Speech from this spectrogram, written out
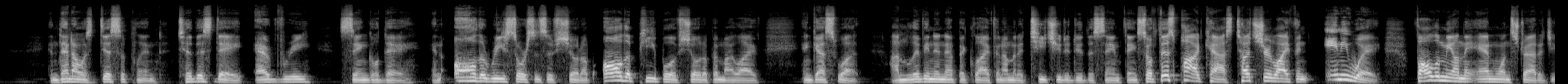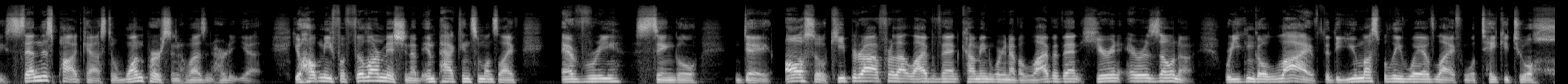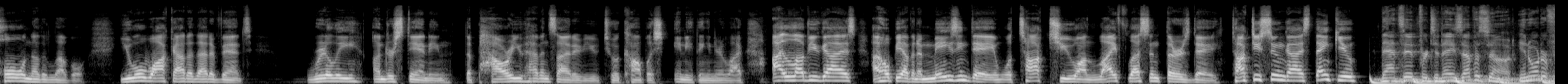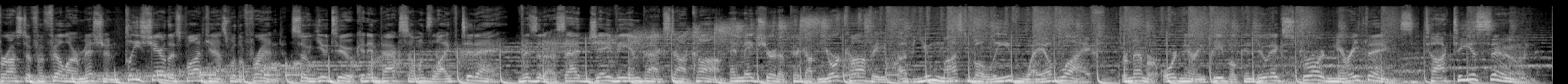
And then I was disciplined to this day, every single day. And all the resources have showed up. All the people have showed up in my life. And guess what? I'm living an epic life and I'm going to teach you to do the same thing. So if this podcast touched your life in any way, follow me on the and one strategy. Send this podcast to one person who hasn't heard it yet. You'll help me fulfill our mission of impacting someone's life every single day. Also, keep your eye out for that live event coming. We're going to have a live event here in Arizona where you can go live through the You Must Believe way of life and we'll take you to a whole nother level. You will walk out of that event really understanding the power you have inside of you to accomplish anything in your life. I love you guys. I hope you have an amazing day, and we'll talk to you on Life Lesson Thursday. Talk to you soon, guys. Thank you. That's it for today's episode. In order for us to fulfill our mission, please share this podcast with a friend so you too can impact someone's life today. Visit us at jvimpacts.com and make sure to pick up your copy of You Must Believe Way of Life. Remember, ordinary people can do extraordinary things. Talk to you soon.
